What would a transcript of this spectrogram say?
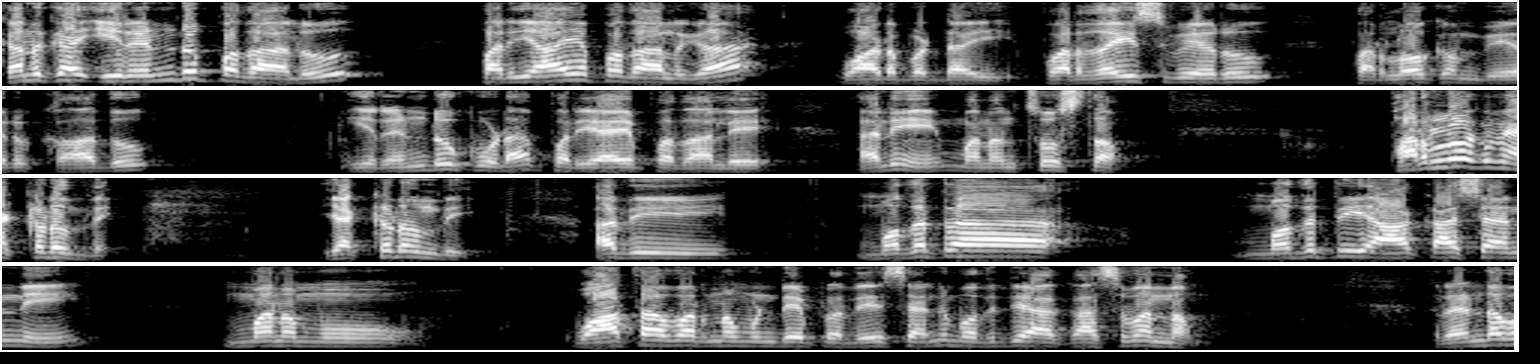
కనుక ఈ రెండు పదాలు పర్యాయ పదాలుగా వాడబడ్డాయి. పరదైస్ వేరు పరలోకం వేరు కాదు. ఈ రెండు కూడా పర్యాయ పదాలే అని మనం చూస్తాం. పరలోకం ఎక్కడుంది? ఎక్కడుంది? అది మొదట మొదటి ఆకాశాన్ని మనము వాతావరణం ఉండే ప్రదేశాన్ని మొదటి ఆకాశం అన్నాం రెండవ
